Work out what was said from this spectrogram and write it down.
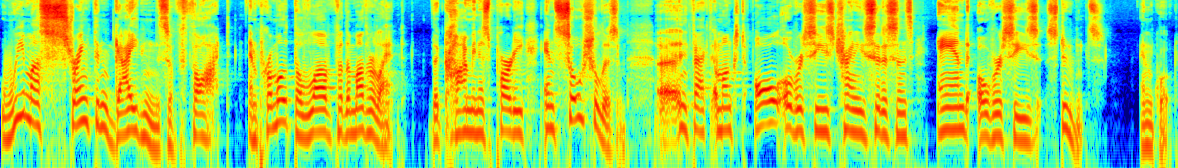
We must strengthen guidance of thought and promote the love for the motherland the Communist Party, and socialism, uh, in fact, amongst all overseas Chinese citizens and overseas students. End quote.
